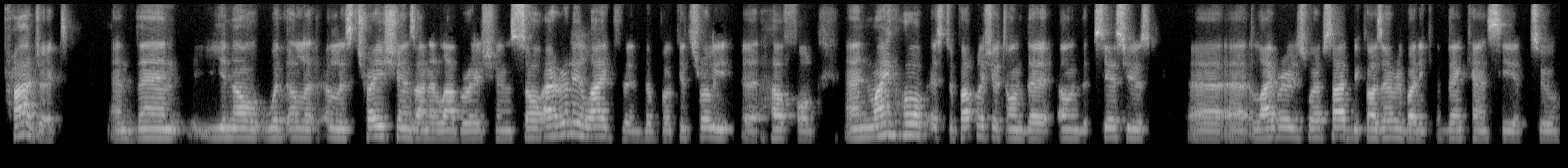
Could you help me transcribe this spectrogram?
project. And then, you know, with illustrations and elaborations. So I really like the, the book. It's really uh, helpful. And my hope is to publish it on the on the CSU's uh, uh, library's website because everybody then can see it too.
